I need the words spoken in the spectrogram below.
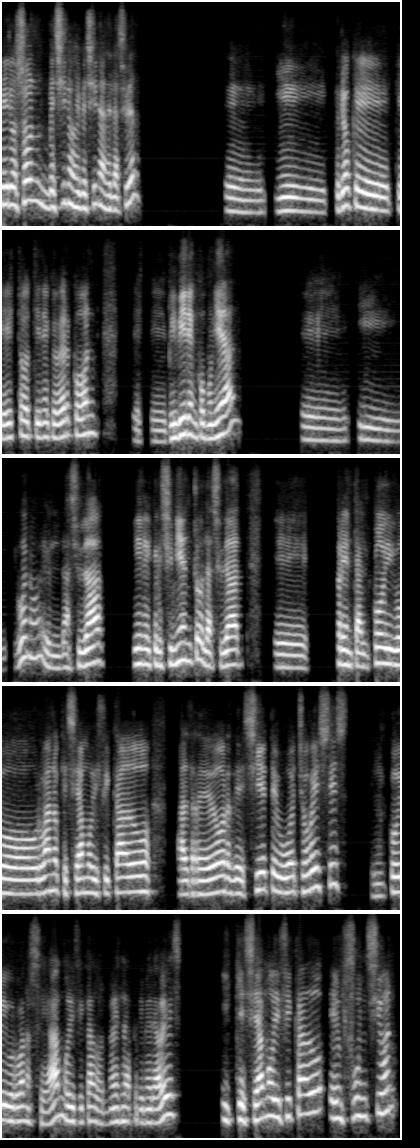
pero son vecinos y vecinas de la ciudad. Eh, y creo que, esto tiene que ver con este, vivir en comunidad. Eh, y, bueno, la ciudad tiene crecimiento, la ciudad eh, frente al código urbano que se ha modificado alrededor de siete u ocho veces, el código urbano se ha modificado, no es la primera vez, y que se ha modificado en función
